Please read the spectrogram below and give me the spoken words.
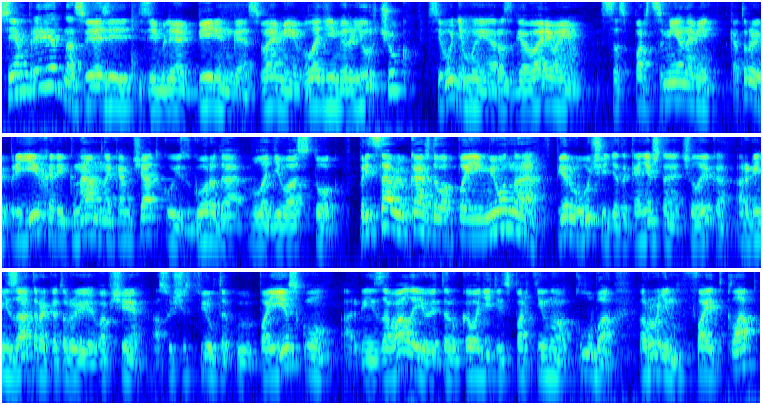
Всем привет, на связи Земля Беринга. С вами Владимир Юрчук. Сегодня мы разговариваем со спортсменами, которые приехали к нам на Камчатку из города Владивосток. Представлю каждого поименно. В первую очередь это, конечно, человека, организатора, который вообще осуществил такую поездку, организовал ее. Это руководитель спортивного клуба Ронин Fight Club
